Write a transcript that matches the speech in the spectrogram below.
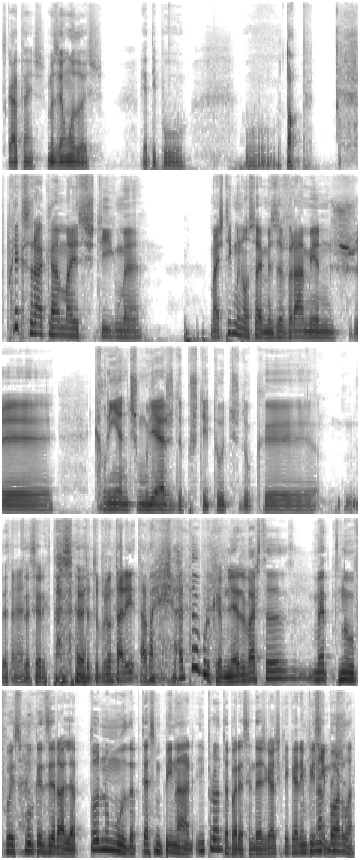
se calhar tens, mas é um a dois. É tipo o, o, top. Porquê que será que há mais estigma? Mais estigma não sei, mas haverá menos eh, clientes mulheres de prostitutos do que... A, a sério que estás a... Estou a perguntar aí, está bem. Então, porque a mulher basta, mete no Facebook a dizer: Olha, estou no mudo, apetece-me pinar. E pronto, aparecem 10 gajos que querem pinar Sim, mas, borla.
